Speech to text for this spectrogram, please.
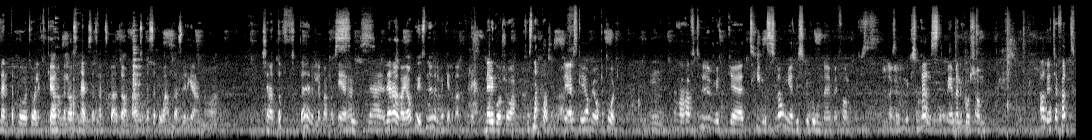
väntar på toalettkön eller vad som helst. Att faktiskt bara ta en paus och passa på att andas lite grann och känna dofter eller bara notera. Det, det övar jag på just nu väldigt mycket i alla fall. När det går så, så snabbt allting. Det älskar jag med att åka tåg. Mm. Jag har haft hur mycket timslånga diskussioner med folk, alltså hur mycket som helst, med människor som aldrig har träffat.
